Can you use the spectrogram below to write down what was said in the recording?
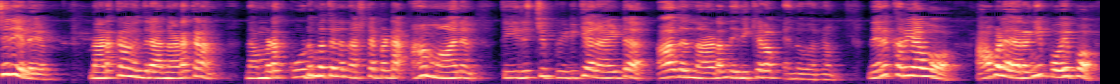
ശരിയല്ലേ? നടക്കണം എന്തിനാ? നടക്കണം. നമ്മുടെ കുടുംബത്തിൽ നഷ്ടപ്പെട്ട ആ മാനം തിരിച്ചു പിടിക്കാനായിട്ട് അത് നടന്നിരിക്കണം എന്ന് പറഞ്ഞു. നിനക്കറിയാവോ? അവൾ ഇറങ്ങിപ്പോയപ്പോ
